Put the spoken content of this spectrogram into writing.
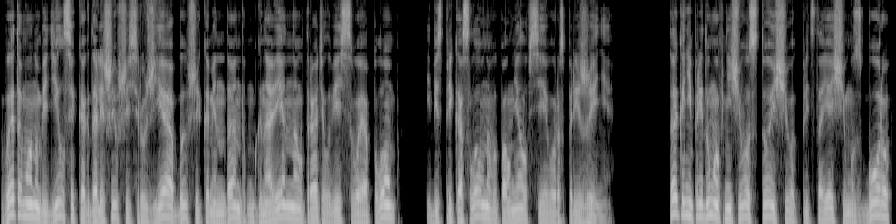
В этом он убедился, когда, лишившись ружья, бывший комендант мгновенно утратил весь свой опломб и беспрекословно выполнял все его распоряжения. Так и не придумав ничего стоящего к предстоящему сбору,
